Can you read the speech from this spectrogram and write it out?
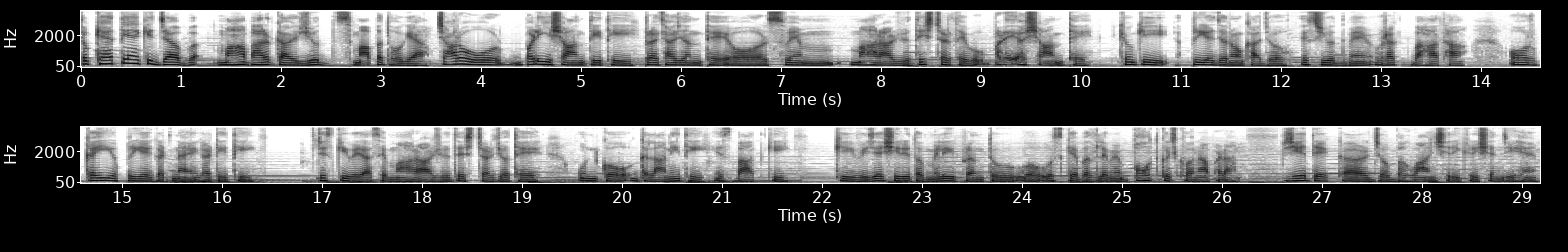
तो कहते हैं कि जब महाभारत का युद्ध समाप्त हो गया, चारों ओर बड़ी शांति थी। प्रजाजन थे और स्वयं महाराज युधिष्ठिर थे, वो बड़े अशांत थे, क्योंकि प्रियजनों का जो इस युद्ध में रक्त बहा था और कई अप्रिय घटनाएँ घटी थी, जिसकी वजह से महाराज युधिष्ठर जो थे, उनको गलानी थी इस बात की कि विजय श्री तो मिली, परंतु उसके बदले में बहुत कुछ खोना पड़ा। ये देखकर जो भगवान श्री कृष्ण जी हैं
